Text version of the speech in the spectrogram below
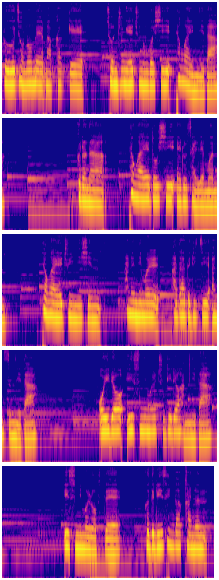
그 저놈에 막깝게 존중해 주는 것이 평화입니다. 그러나 평화의 도시 에루살렘은 평화의 주인이신 하느님을 받아들이지 않습니다. 오히려 예수님을 죽이려 합니다. 예수님을 없애 그들이 생각하는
